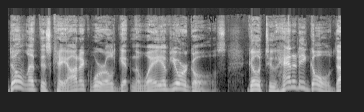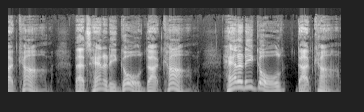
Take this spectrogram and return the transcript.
Don't let this chaotic world get in the way of your goals. Go to HannityGold.com. That's HannityGold.com. HannityGold.com.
